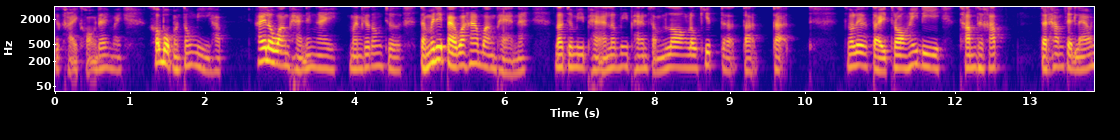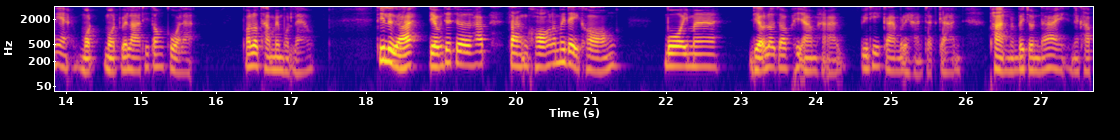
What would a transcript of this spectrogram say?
จะขายของได้ไหมเขาบอกมันต้องมีครับ ให้เราวางแผนยังไง มันก็ต้องเจอ แต่ไม่ได้แปลว่าห้ามวางแผนนะ เราจะมีแผนเรามีแผนสำรองเราคิดแต่แต่แต่ก็เรียกไต่ตรองให้ดีทำเถอะครับ แต่ทำเสร็จแล้วเนี่ยหมดหมดเวลาที่ต้องกลัวล้วเพราะเราทำไปหมดแล้ว ที่เหลือเดี๋ยวมันจะเจอครับ สั่งของแล้วไม่ได้ของโบยมา เดี๋ยวเราจะพยายามหาวิธีการบริหารจัดการ ผ่านมันไปจนได้นะครับ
